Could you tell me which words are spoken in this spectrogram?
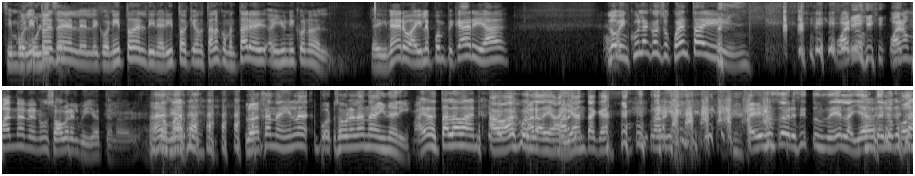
simbolito culito. ese, el, el iconito del dinerito aquí donde están los comentarios, hay, hay un icono del, de dinero, ahí le pueden picar y ya lo vinculan con su cuenta y Bueno, bueno, mandan en un sobre el billete, la verga. Ah, es cierto. Lo dejan ahí en la, por- sobre la Nainari. ahí donde está la van. Abajo en la de la llanta acá. ahí en un sobrecito donde la llanta y lo ponen.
